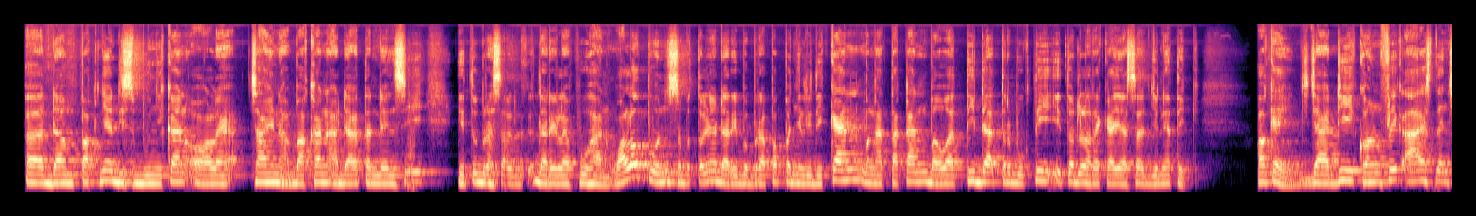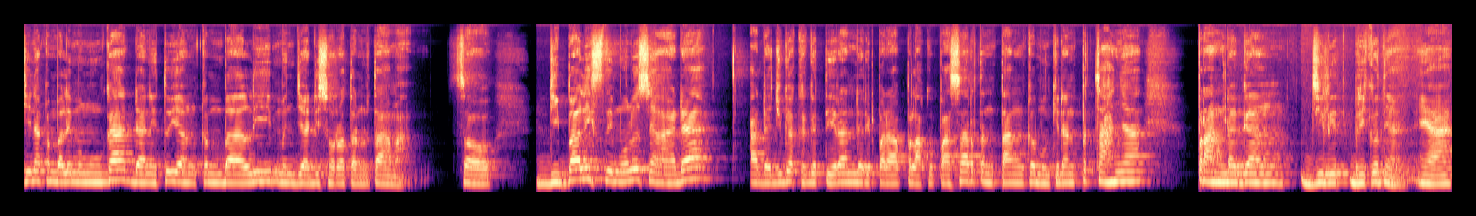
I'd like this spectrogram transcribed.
uh, dampaknya disembunyikan oleh China. Bahkan ada tendensi itu berasal dari lepuhan. Walaupun sebetulnya dari beberapa penyelidikan mengatakan bahwa tidak terbukti itu adalah rekayasa genetik. Oke, jadi konflik AS dan Cina kembali mengungkap dan itu yang kembali menjadi sorotan utama. So, di balik stimulus yang ada, ada juga kegetiran dari para pelaku pasar tentang kemungkinan pecahnya perang dagang jilid berikutnya ya.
